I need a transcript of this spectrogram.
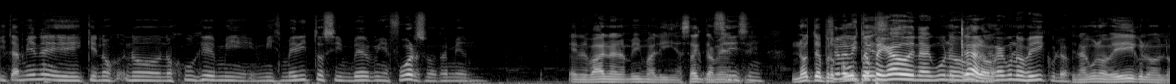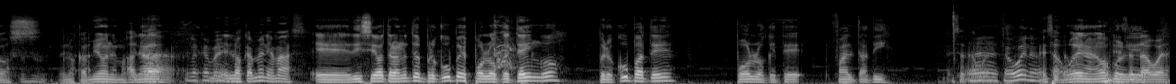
Y también eh, que no, no, no juzgue mi- mis méritos sin ver mi esfuerzo también. Él va en la misma línea, exactamente. Sí, sí. No te Yo lo he preocupes. visto pegado en algunos, Eh, claro. en algunos vehículos. En algunos vehículos, en los, en los camiones, más que nada. En los camiones. en los camiones más. Eh, dice otra, no te preocupes por lo que tengo, preocúpate por lo que te falta a ti. Esa está Ah, buena. está buena. Esa Está buena, ¿no? Esa Porque está buena.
